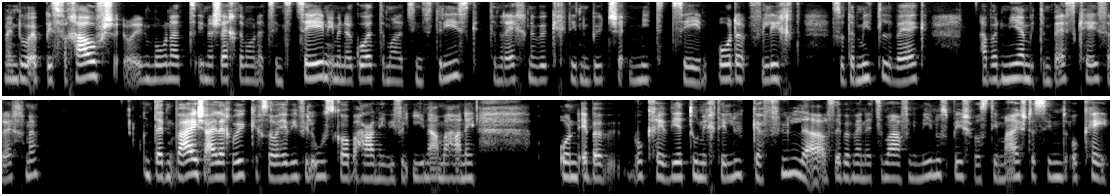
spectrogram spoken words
wenn du etwas verkaufst, im Monat, in einem schlechten Monat sind es 10, in einem guten Monat sind es 30, dann rechne wirklich dein Budget mit 10. Oder vielleicht so der Mittelweg, aber nie mit dem Best Case rechnen. Und dann weisst du eigentlich wirklich so, hey, wie viele Ausgaben habe ich, wie viele Einnahmen habe ich. Und eben, okay, wie tue ich die Lücken füllen? Also eben, wenn du jetzt am Anfang im Minus bist, was die meisten sind, okay,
